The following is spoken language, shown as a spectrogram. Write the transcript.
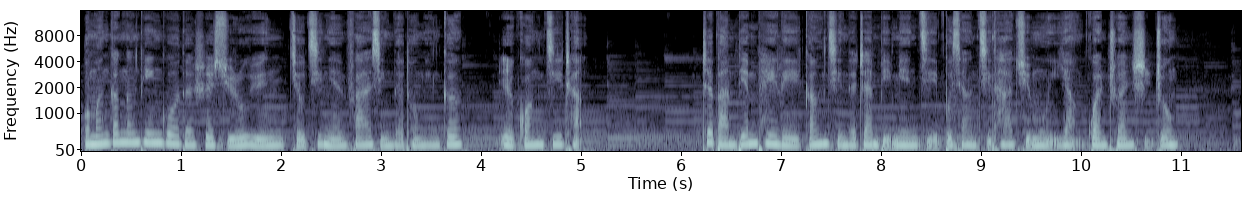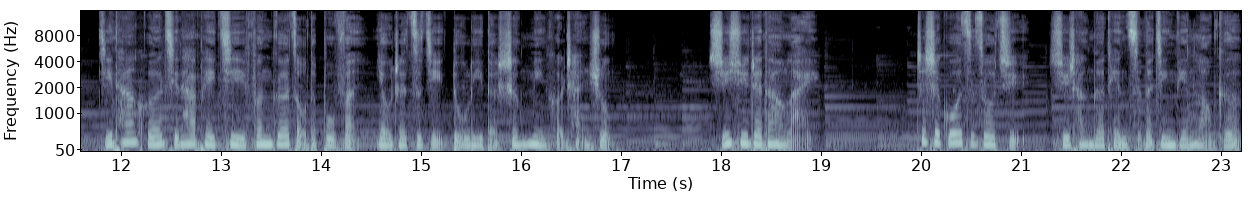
我们刚刚听过的是许茹芸九七年发行的同名歌《日光机场》。这版编配里，钢琴的占比面积不像其他曲目一样贯穿始终，吉他和其他配器分割走的部分有着自己独立的生命和阐述。徐徐着到来，这是郭子作曲、徐常德填词的经典老歌。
